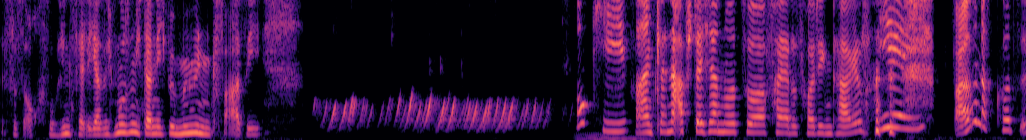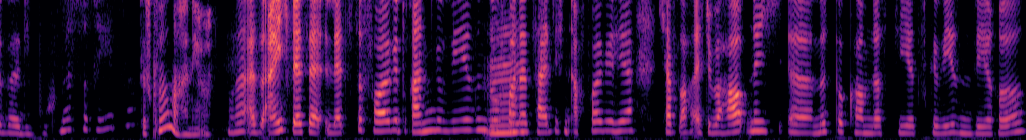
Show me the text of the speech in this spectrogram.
ist es auch so hinfällig. Also ich muss mich da nicht bemühen quasi. Okay. War ein kleiner Abstecher nur zur Feier des heutigen Tages. Yay. Wollen wir noch kurz über die Buchmesse reden? Das können wir machen, ja. Oder? Also eigentlich wäre es ja letzte Folge dran gewesen, so Mhm. von der zeitlichen Abfolge her. Ich habe es auch echt überhaupt nicht äh, mitbekommen, dass die jetzt gewesen wäre.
